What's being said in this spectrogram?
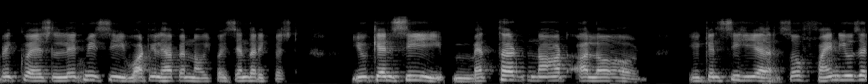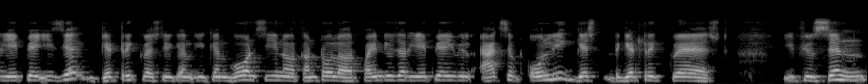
request. Let me see what will happen now if i send the request. You can see method not allowed. You can see here. So find user api is a get request. You can you can go and see in our controller find user api will accept only get get request. If you send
